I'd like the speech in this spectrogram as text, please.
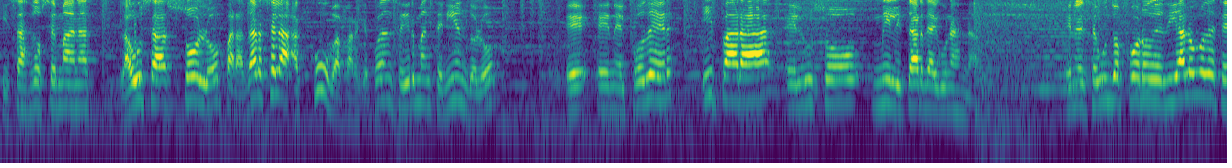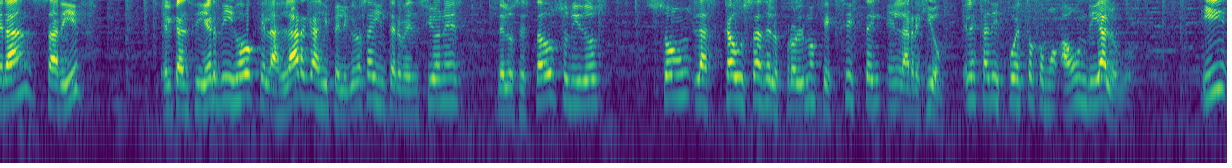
quizás dos semanas, la usa solo para dársela a Cuba, para que puedan seguir manteniéndolo eh, en el poder y para el uso militar de algunas naves. En el segundo foro de diálogo de Teherán, Zarif, el canciller dijo que las largas y peligrosas intervenciones de los Estados Unidos son las causas de los problemas que existen en la región. Él está dispuesto como a un diálogo. Y,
